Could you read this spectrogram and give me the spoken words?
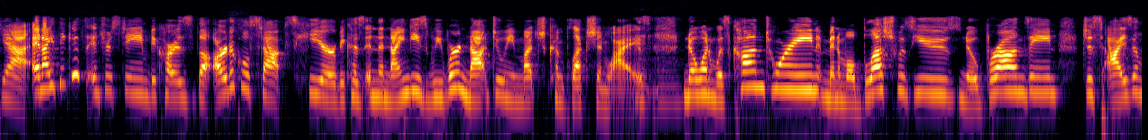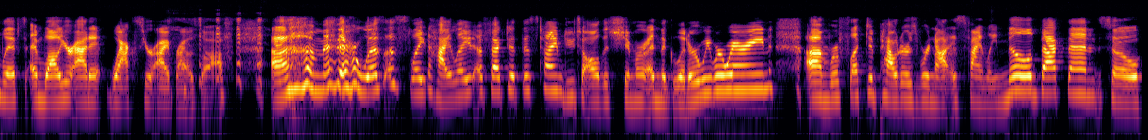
Yeah, and I think it's interesting because the article stops here because in the 90s we were not doing much complexion wise. Mm-mm. No one was contouring, minimal blush was used, no bronzing, just eyes and lips. And while you're at it, wax your eyebrows off. Um, there was a slight highlight effect at this time due to all the shimmer and the glitter we were wearing. Um, reflective powders were not as finely milled back then, so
